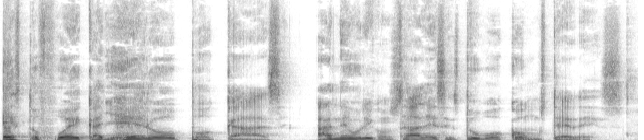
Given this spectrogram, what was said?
Esto fue Callejero Podcast. Aneuri González estuvo con ustedes.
